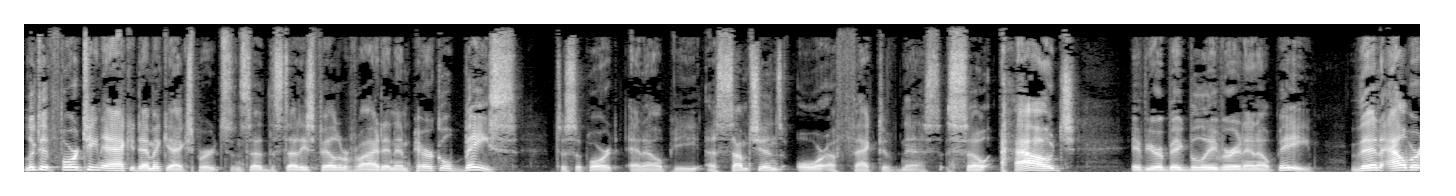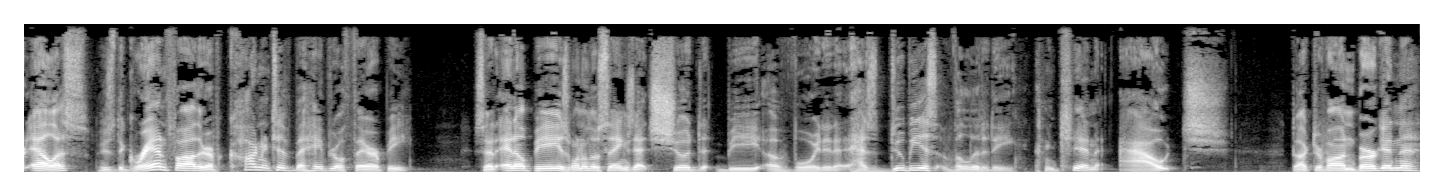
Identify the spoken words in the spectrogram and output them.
looked at 14 academic experts and said the studies fail to provide an empirical base to support NLP assumptions or effectiveness. So, ouch if you're a big believer in NLP. Then Albert Ellis, who's the grandfather of cognitive behavioral therapy, said NLP is one of those things that should be avoided. It has dubious validity. Again, ouch. Dr. Von Bergen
